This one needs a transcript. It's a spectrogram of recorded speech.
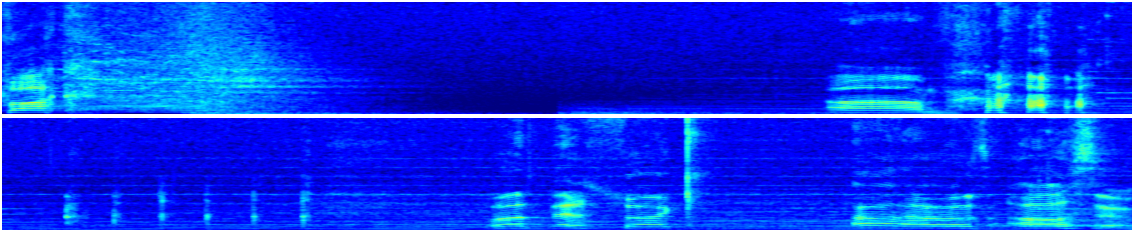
fuck? Um. what the fuck? Oh, that was awesome.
